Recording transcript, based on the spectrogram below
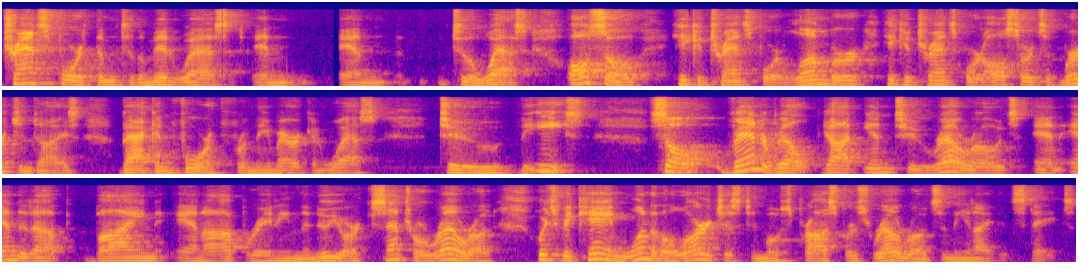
transport them to the Midwest and and to the west. Also, he could transport lumber, he could transport all sorts of merchandise back and forth from the American West to the east. So Vanderbilt got into railroads and ended up buying and operating the New York Central Railroad, which became one of the largest and most prosperous railroads in the United States.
